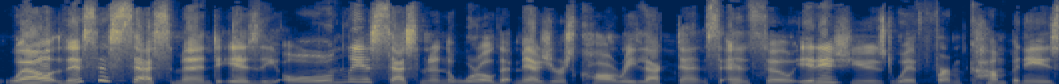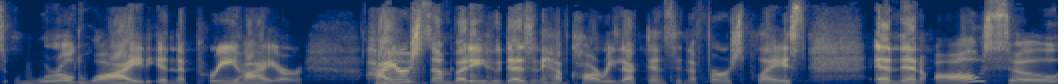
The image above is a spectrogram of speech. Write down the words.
Well, this assessment is the only assessment in the world that measures call reluctance. And so it is used with from companies worldwide in the pre-hire. Hire Mm, somebody who doesn't have call reluctance in the first place. And then also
